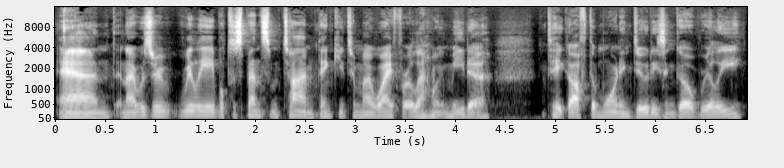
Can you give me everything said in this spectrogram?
and and I was re- really able to spend some time. Thank you to my wife for allowing me to take off the morning duties and go really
